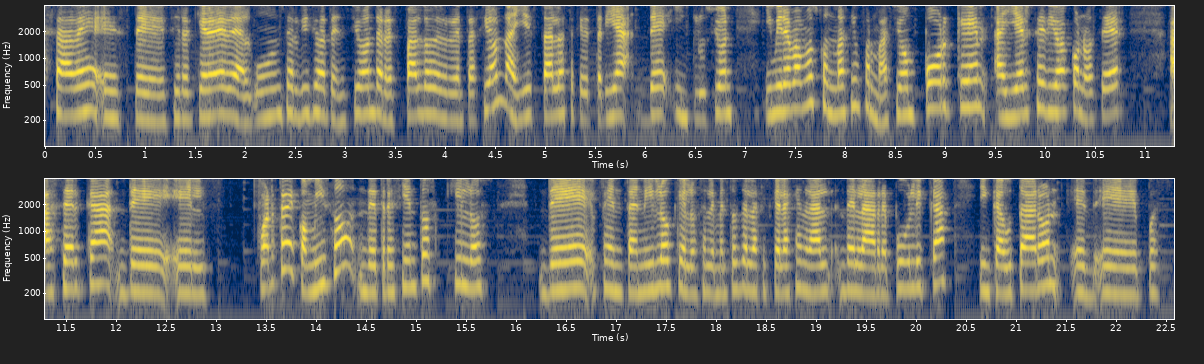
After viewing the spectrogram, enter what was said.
sabe, este, si requiere de algún servicio de atención, de respaldo, de orientación, ahí está la Secretaría de Inclusión. Y mire, vamos con más información porque ayer se dio a conocer acerca del fuerte decomiso de 300 kilos de fentanilo que los elementos de la Fiscalía General de la República incautaron, eh, eh, pues,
